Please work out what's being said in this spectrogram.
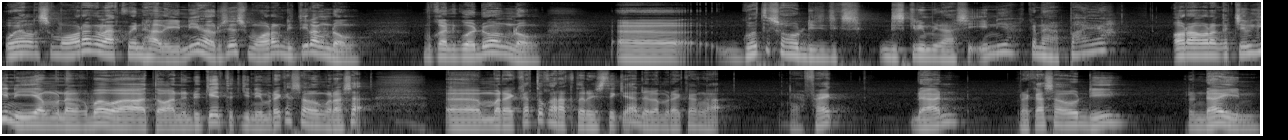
well semua orang ngelakuin hal ini harusnya semua orang ditilang dong. Bukan gua doang dong. Eh gua tuh selalu didiskriminasiin ya. Kenapa ya? Orang-orang kecil gini yang menang ke bawah atau uneducated gini mereka selalu ngerasa eh, mereka tuh karakteristiknya adalah mereka nggak ngefek dan mereka selalu direndahin.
